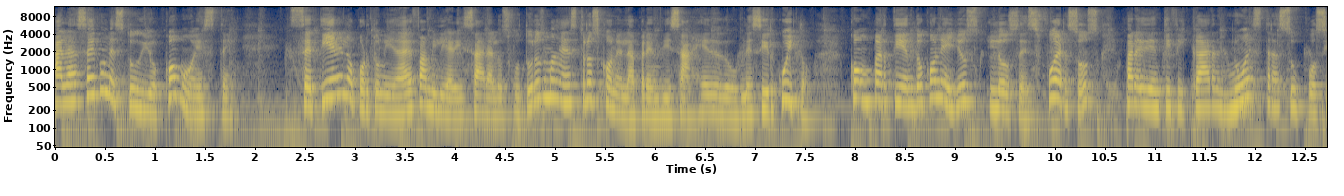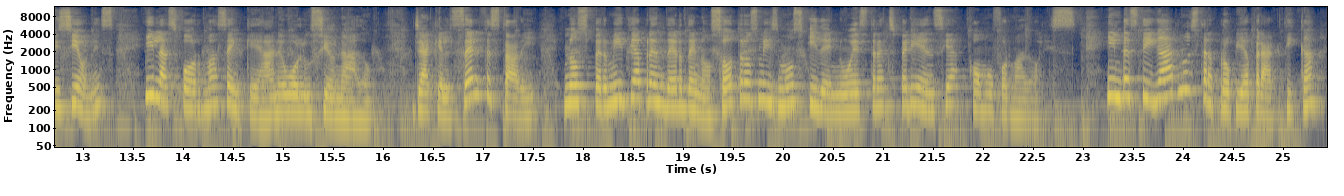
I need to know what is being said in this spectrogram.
Al hacer un estudio como este, se tiene la oportunidad de familiarizar a los futuros maestros con el aprendizaje de doble circuito, compartiendo con ellos los esfuerzos para identificar nuestras suposiciones y las formas en que han evolucionado, ya que el self-study nos permite aprender de nosotros mismos y de nuestra experiencia como formadores. Investigar nuestra propia práctica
